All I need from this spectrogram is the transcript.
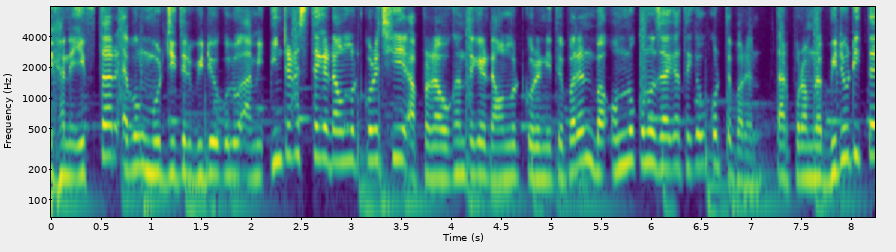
এখানে ইফতার এবং মসজিদের ভিডিওগুলো আমি ইন্টারেস্ট থেকে ডাউনলোড করেছি। আপনারা ওখান থেকে ডাউনলোড করে নিতে পারেন বা অন্য কোনো জায়গা থেকেও করতে পারেন। তারপর আমরা ভিডিওটিতে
